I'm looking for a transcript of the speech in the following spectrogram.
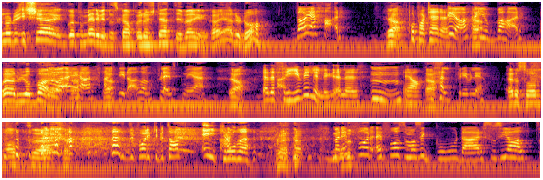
når du ikke går på medievitenskap på Universitetet i Bergen, hva gjør du da? Da er jeg her. Ja. På kvarteret. Ja, jeg Ja. jobber her. Oh, ja, du jobber her, Så ja. er jeg ja. her hele tida. Sånn flaut mye. Ja. Er det frivillig, eller? Mm. Ja. Ja. Helt frivillig. Er det sånn at uh. Du får ikke betalt ei krone! Men jeg får, jeg får så masse goder. Sosialt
